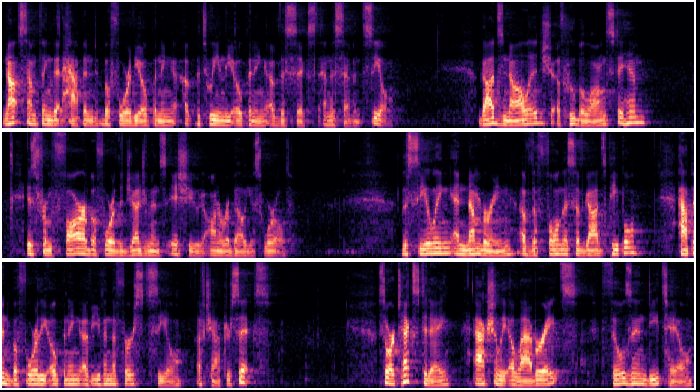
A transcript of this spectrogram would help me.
not something that happened before the opening, uh, between the opening of the sixth and the seventh seal. God's knowledge of who belongs to him is from far before the judgments issued on a rebellious world. The sealing and numbering of the fullness of God's people happened before the opening of even the first seal of chapter 6. So, our text today actually elaborates, fills in detail,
